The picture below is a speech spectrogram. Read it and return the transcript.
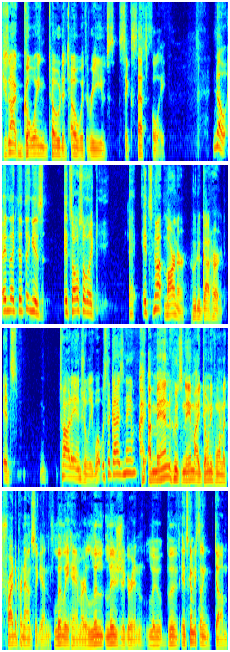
he's not going toe to toe with Reaves successfully. No, and like the thing is, it's also like eh, it's not Marner who got hurt. It's Todd Angeli. What was the guy's name? I, a man whose name I don't even want to try to pronounce again, Lilyhammer, Lil, Lijgren. Lil, Lil- it's gonna be something dumb.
